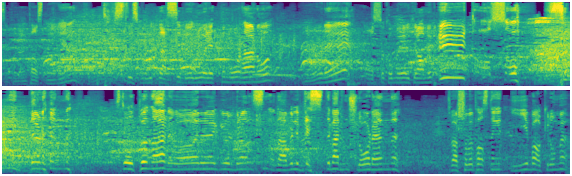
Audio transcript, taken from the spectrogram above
Se på den pasningen. Fantastisk mot Basse. Bør gå rett på mål her nå. Gjør det. Og så kommer Kramer ut, og så snidder den stolpen der. Det var Gulbrandsen. Og det er vel Westerberg som slår den tversoverpasningen i bakrommet.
